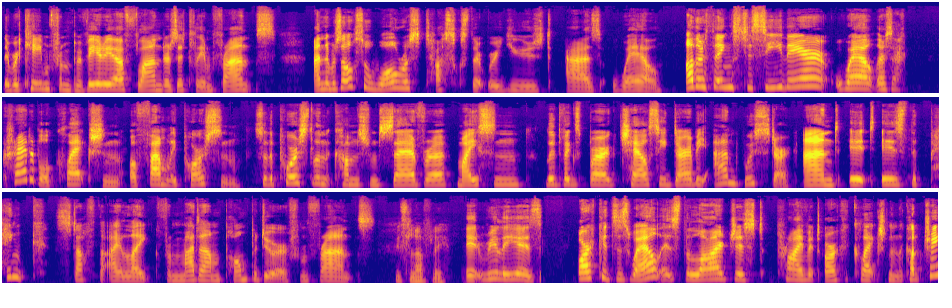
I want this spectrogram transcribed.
They were came from Bavaria, Flanders, Italy, and France. And there was also walrus tusks that were used as well. Other things to see there? Well, there's a incredible collection of family porcelain. So the porcelain that comes from Sèvres, Meissen, Ludwigsburg, Chelsea, Derby, and Worcester. And it is the pink stuff that I like from Madame Pompadour from France. It's lovely. It really is. Orchids as well. It's the largest private orchid collection in the country.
